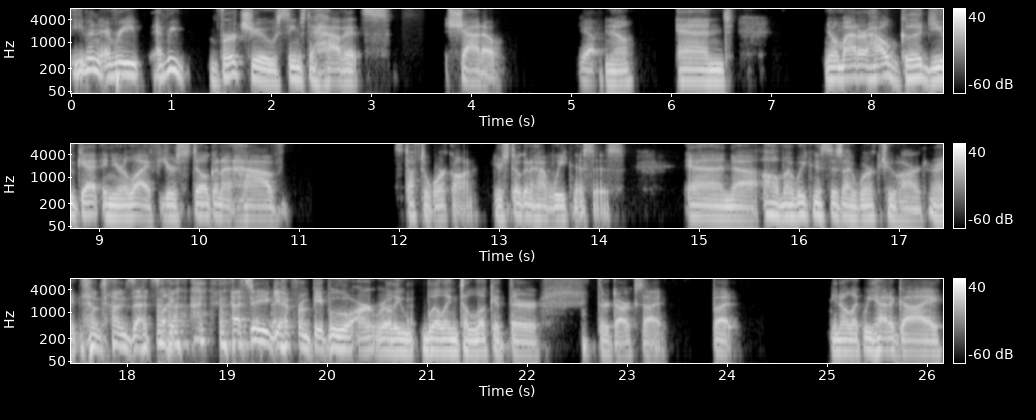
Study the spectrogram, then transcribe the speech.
even every, every virtue seems to have its shadow, Yep. you know, and no matter how good you get in your life, you're still going to have stuff to work on. You're still going to have weaknesses. And, uh, oh, my weakness is I work too hard. Right. Sometimes that's like, that's what you get from people who aren't really willing to look at their their dark side but you know like we had a guy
